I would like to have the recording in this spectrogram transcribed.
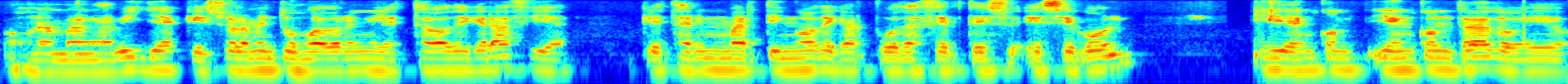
una maravilla, que solamente un jugador en el estado de gracia que estar en Martín Odegaard puede hacerte ese, gol y ha, y ha encontrado, eh,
